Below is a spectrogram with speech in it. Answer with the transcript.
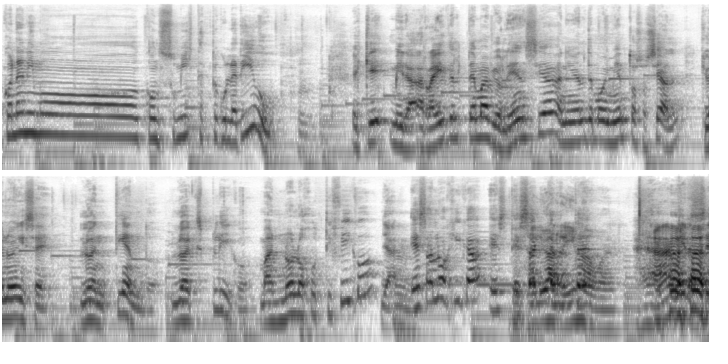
con ánimo consumista especulativo. Es que, mira, a raíz del tema violencia a nivel de movimiento social, que uno dice, lo entiendo, lo explico, más no lo justifico, ya, Mm. esa lógica es Te salió a exactamente- rima, weón. Ah, mira, sí,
